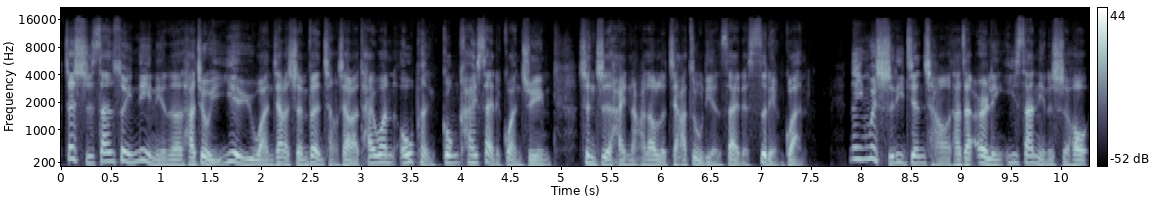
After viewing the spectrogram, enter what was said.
在十三岁那年呢，他就以业余玩家的身份抢下了台湾 Open 公开赛的冠军，甚至还拿到了甲组联赛的四连冠。那因为实力坚强，他在二零一三年的时候，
